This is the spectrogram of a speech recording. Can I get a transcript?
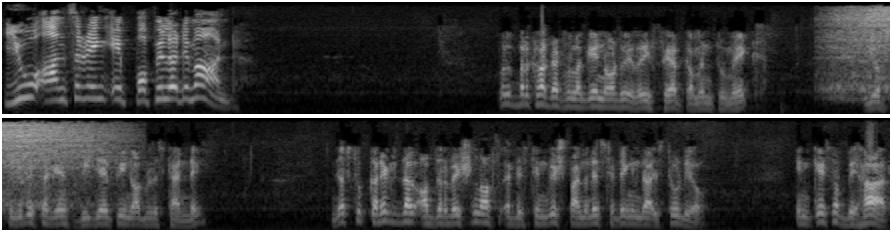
you answering a popular demand? Well, Barkha, that will again not be a very fair comment to make. Your prejudice against BJP notwithstanding. Just to correct the observation of a distinguished panelist sitting in the studio, in case of Bihar,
